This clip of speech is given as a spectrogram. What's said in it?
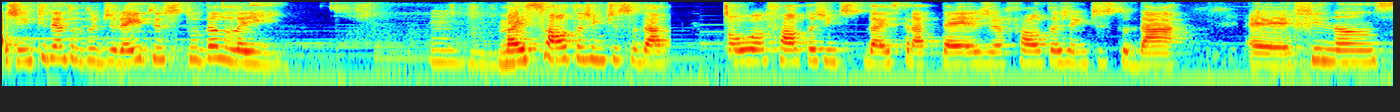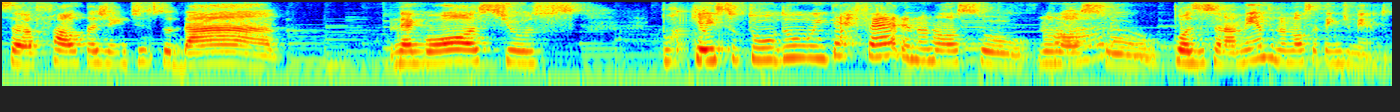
a gente dentro do direito estuda lei. Uhum. Mas falta a gente estudar pessoa, falta a gente estudar estratégia, falta a gente estudar é, finança, falta a gente estudar negócios, porque isso tudo interfere no nosso, no claro. nosso posicionamento, no nosso atendimento.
